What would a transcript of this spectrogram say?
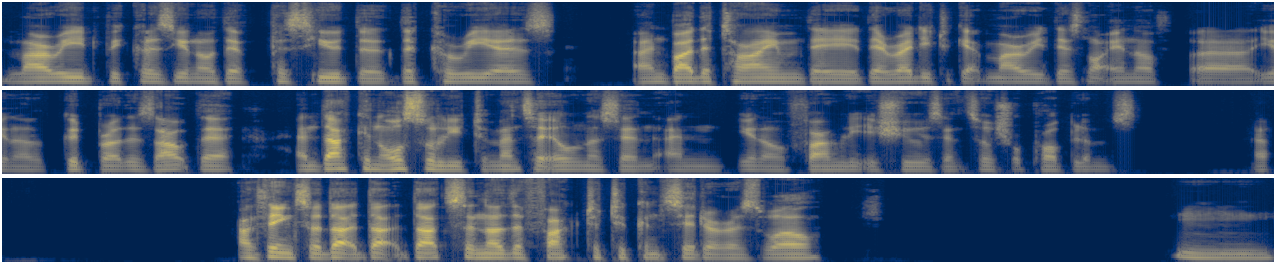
married because you know they've pursued the, the careers and by the time they they're ready to get married there's not enough uh, you know good brothers out there and that can also lead to mental illness and and you know family issues and social problems Uh, i think so that that that's another factor to consider as well mm,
